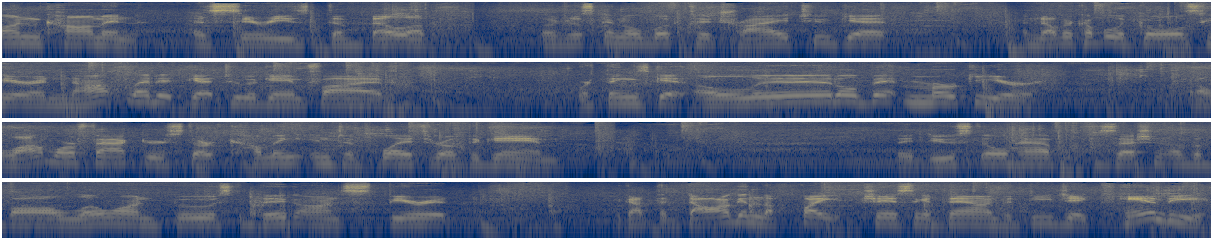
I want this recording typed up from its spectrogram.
uncommon as series develop. They're just going to look to try to get another couple of goals here and not let it get to a game five where things get a little bit murkier and a lot more factors start coming into play throughout the game. They do still have possession of the ball, low on boost, big on spirit. They got the dog in the fight chasing it down, but DJ Candy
